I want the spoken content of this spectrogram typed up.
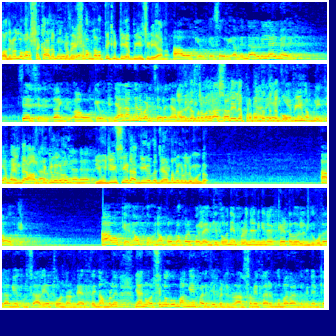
പതിനൊന്ന് വർഷക്കാലം ഗവേഷണം നടത്തി കിട്ടിയ പി എച്ച് ഡി ആണ്. ആ ഓക്കെ ഓക്കെ സോറി. അതിന്റെ അറിവില്ലായ്മയായിരിക്കും. ശരി ശരി. Thank you. ആ ഓക്കെ ഓക്കെ. ഞാൻ അങ്ങനെ പഠിച്ചല്ല ഞാൻ അതിന്റെ. സർവകലാശാലയിലെ പ്രബന്ധത്തിന്റെ കോപ്പിയും എന്റെ ആർട്ടിക്കിളുകളും യു ജി സിയുടെ അംഗീകൃത ജേർണലുകളിലുമുണ്ട് ആ ഓക്കെ. ആ ഓക്കെ. നോ നോ പ്രോബ്ലം. കുഴപ്പമില്ല. എനിക്ക് തോന്നി എപ്പോഴും ഞാൻ ഇങ്ങനെ കേട്ടതുമല്ല എനിക്ക് കൂടുതൽ അങ്ങയെ കുറിച്ച് അറിയാത്തതുകൊണ്ടാണ് നേരത്തെ നമ്മൾ ഞാൻ വർഷങ്ങൾക്ക് മുമ്പ് അങ്ങേ പരിചയപ്പെട്ടിട്ടുണ്ട് ആ സമയത്ത് അരുൺകുമാർ ആയിരുന്നു. പിന്നെ എനിക്ക്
